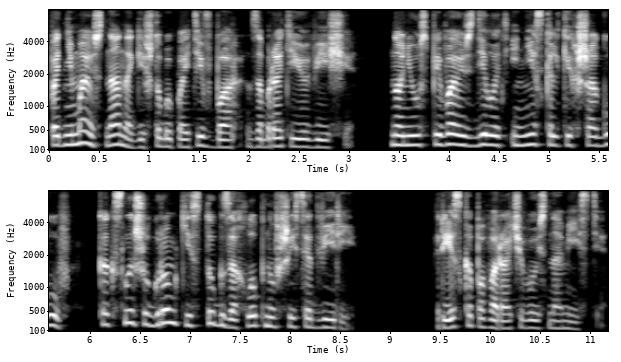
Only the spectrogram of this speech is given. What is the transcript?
Поднимаюсь на ноги, чтобы пойти в бар, забрать ее вещи. Но не успеваю сделать и нескольких шагов, как слышу громкий стук захлопнувшейся двери. Резко поворачиваюсь на месте.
